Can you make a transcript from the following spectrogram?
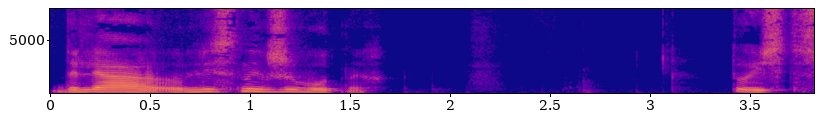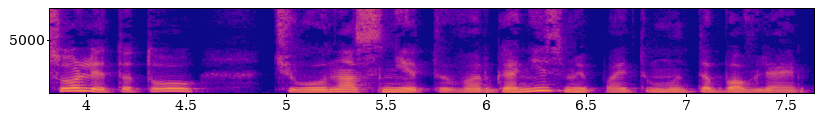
для лесных животных. То есть соль это то, чего у нас нет в организме, поэтому мы добавляем.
